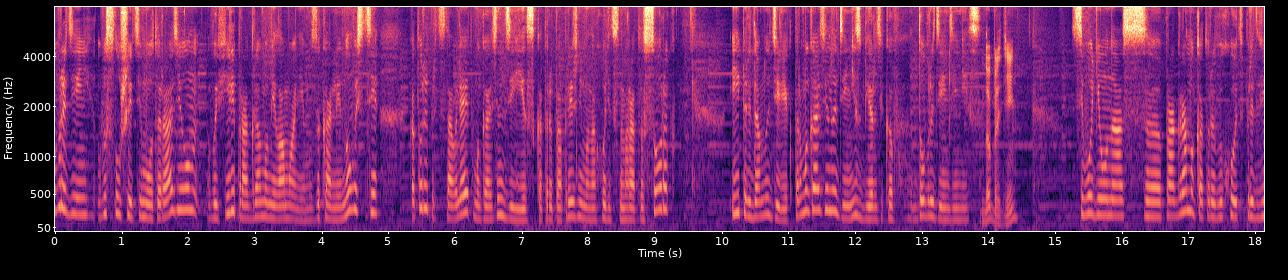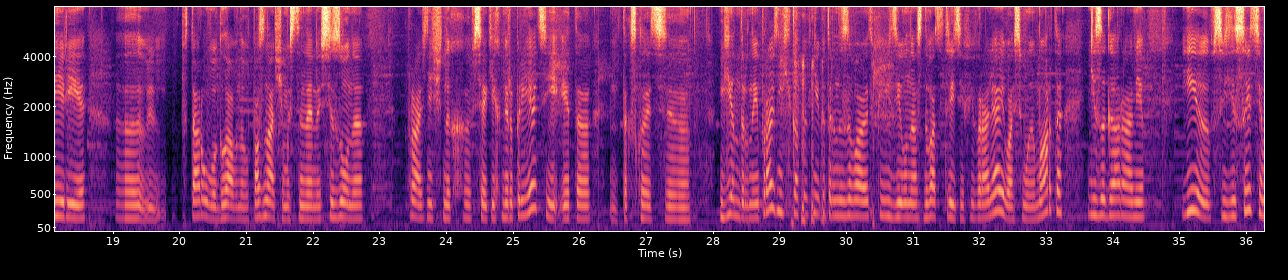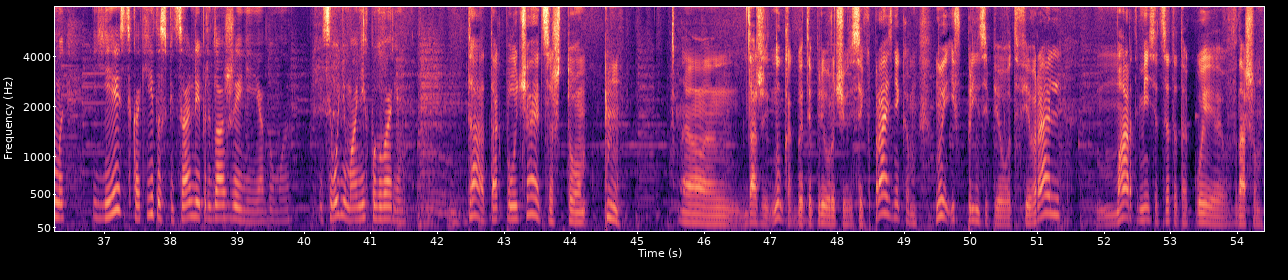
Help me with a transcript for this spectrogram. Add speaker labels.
Speaker 1: Добрый день! Вы слушаете Моторадио. В эфире программа «Меломания. Музыкальные новости», который представляет магазин «Диез», который по-прежнему находится на Марата 40. И передо мной директор магазина Денис Бердиков. Добрый день, Денис.
Speaker 2: Добрый день.
Speaker 1: Сегодня у нас э, программа, которая выходит в преддверии э, второго главного по значимости, наверное, сезона праздничных всяких мероприятий. Это, так сказать, э, гендерные праздники, как их некоторые называют. Впереди у нас 23 февраля и 8 марта не за горами. И в связи с этим есть какие-то специальные предложения, я думаю. И сегодня мы о них поговорим.
Speaker 2: Да, так получается, что э, даже, ну, как бы это приурочивается к праздникам. Ну и, в принципе, вот февраль, март месяц это такой в нашем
